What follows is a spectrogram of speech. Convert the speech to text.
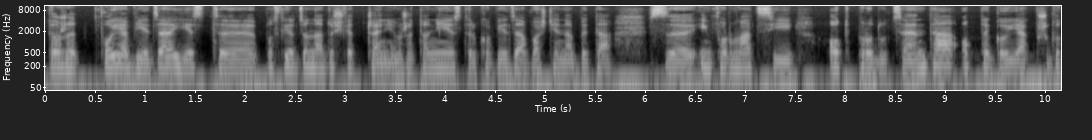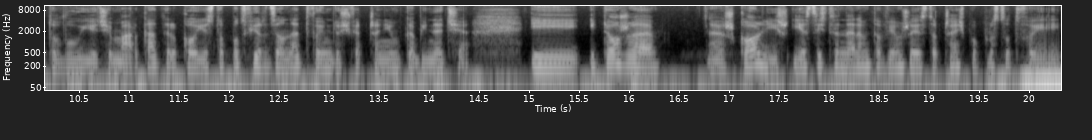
to, że Twoja wiedza jest e, potwierdzona doświadczeniem, że to nie jest tylko wiedza właśnie nabyta z informacji od producenta, od tego, jak przygotowujecie marka, tylko jest to potwierdzone Twoim doświadczeniem w gabinecie. I, i to, że szkolisz i jesteś trenerem, to wiem, że jest to część po prostu twojej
